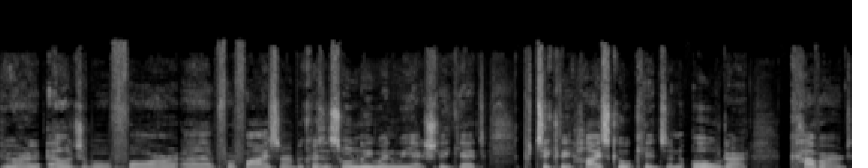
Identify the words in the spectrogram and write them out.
who are eligible for uh, for Pfizer because it's only when we actually get particularly high school kids and older covered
